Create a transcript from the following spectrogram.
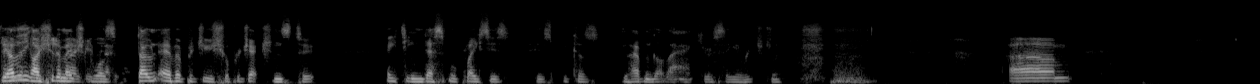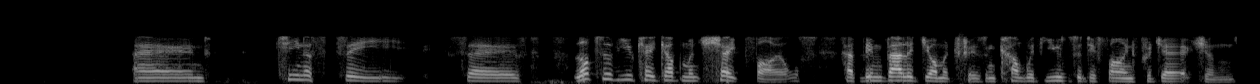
the other thing I should have mentioned was don't ever produce your projections to 18 decimal places is because you haven't got that accuracy originally. Um, and Tina C says, lots of UK government shape files have invalid geometries and come with user-defined projections.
